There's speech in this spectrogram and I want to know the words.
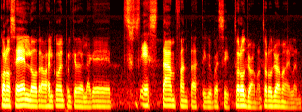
conocerlo, trabajar con él, porque de verdad que es tan fantástico. Y pues sí, Total Drama, Total Drama Island.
